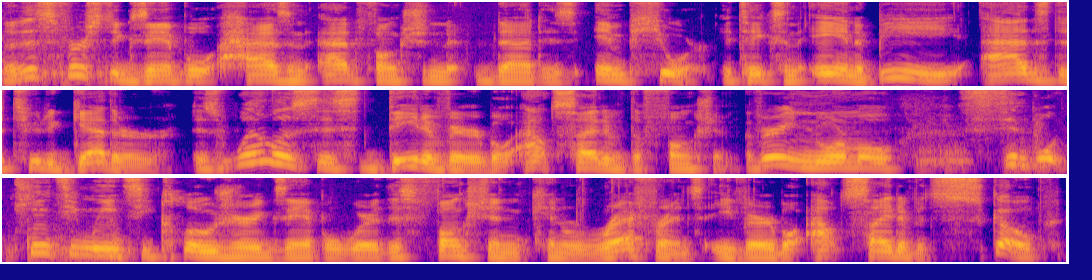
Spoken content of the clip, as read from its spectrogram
Now this first example has an add function that is impure. It takes an a and a b, adds the two together, as well as this data variable outside of the function. A very normal, simple, teensy-weensy closure example where this function can reference a variable outside of its scope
